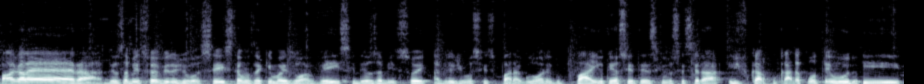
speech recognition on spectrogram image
Fala galera, Deus abençoe a vida de vocês. Estamos aqui mais uma vez. Que Deus abençoe a vida de vocês para a glória do Pai. Eu tenho certeza que você será edificado com cada conteúdo que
